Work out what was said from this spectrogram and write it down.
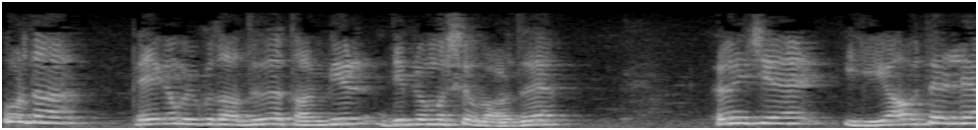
Burada Peygamber uyguladığı tabi bir diplomasi vardı. Önce Yahudilerle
